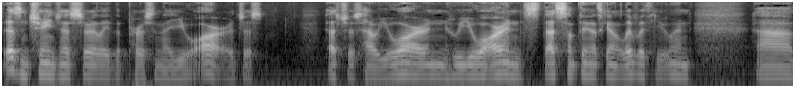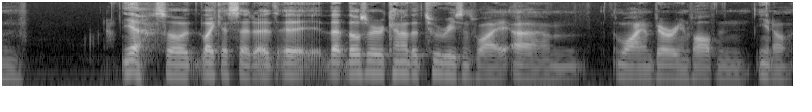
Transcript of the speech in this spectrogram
it doesn't change necessarily the person that you are. It just that's just how you are and who you are, and that's something that's going to live with you. And um, yeah, so like I said, uh, uh, that those are kind of the two reasons why um, why I'm very involved in you know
